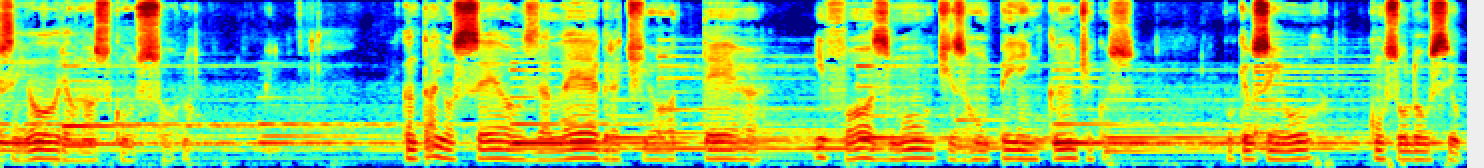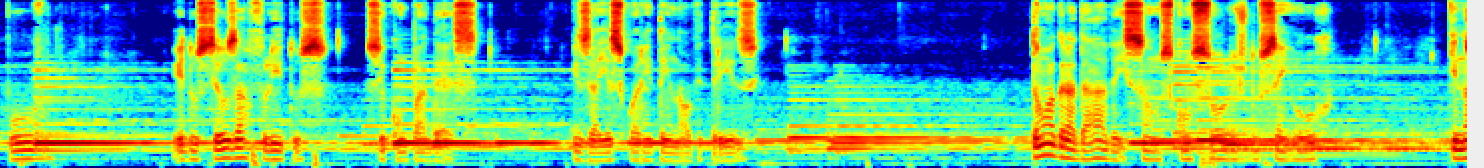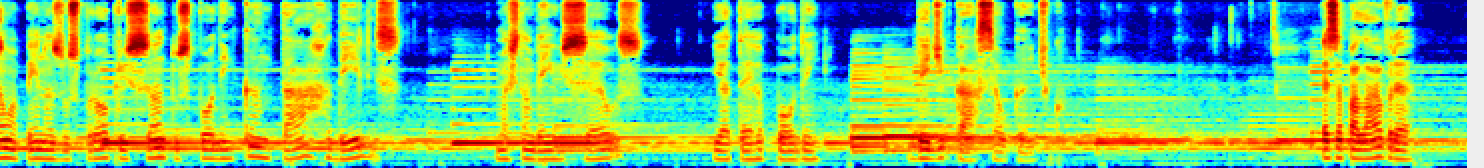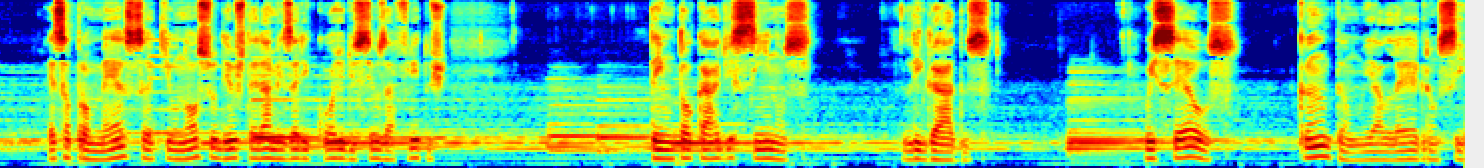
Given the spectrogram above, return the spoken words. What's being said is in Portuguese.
O Senhor é o nosso consolo. Cantai, ó céus, alegra-te, ó terra, e vós, montes, rompei em cânticos, porque o Senhor consolou o seu povo e dos seus aflitos se compadece. Isaías 49, 13. Tão agradáveis são os consolos do Senhor, que não apenas os próprios santos podem cantar deles, mas também os céus e a terra podem dedicar-se ao cântico. Essa palavra, essa promessa que o nosso Deus terá misericórdia de seus aflitos, tem um tocar de sinos ligados. Os céus cantam e alegram-se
